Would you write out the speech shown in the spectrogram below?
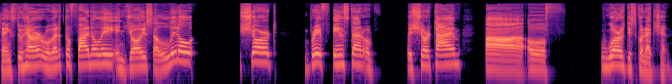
Thanks to her, Roberto finally enjoys a little short, brief instant of a short time uh, of work disconnection.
